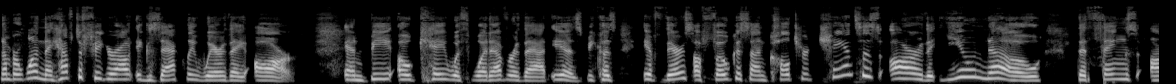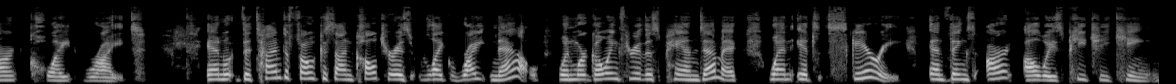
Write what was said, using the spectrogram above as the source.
number one, they have to figure out exactly where they are and be okay with whatever that is. Because if there's a focus on culture, chances are that you know that things aren't quite right. And the time to focus on culture is like right now when we're going through this pandemic, when it's scary and things aren't always peachy keen.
